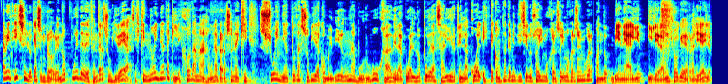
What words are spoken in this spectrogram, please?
También eso es lo que hace un progre. No puede defender sus ideas. Es que no hay nada que le joda más a una persona que sueña toda su vida como vivir en una burbuja de la cual no pueda salir, en la cual esté constantemente diciendo soy mujer, soy mujer, soy mujer, cuando viene alguien y le da un choque de realidad y le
